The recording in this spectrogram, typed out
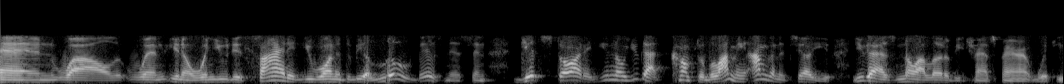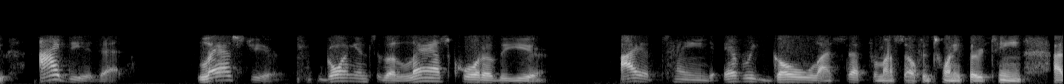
and while when you know when you decided you wanted to be a little business and get started, you know you got comfortable. I mean, I'm going to tell you, you guys know I love to be transparent with you. I did that last year, going into the last quarter of the year. I attained every goal I set for myself in 2013. I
